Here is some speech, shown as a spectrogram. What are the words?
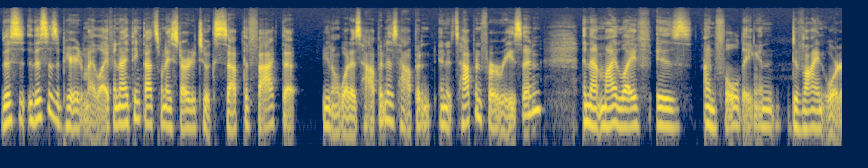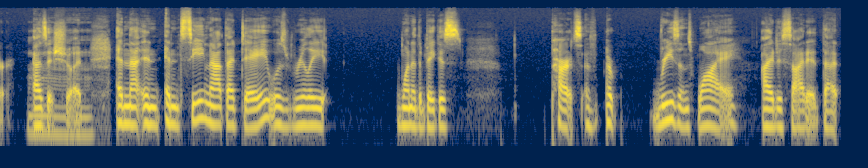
This this is a period of my life, and I think that's when I started to accept the fact that you know what has happened has happened, and it's happened for a reason, and that my life is unfolding in divine order as it should, and that and and seeing that that day was really one of the biggest parts of uh, reasons why I decided that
